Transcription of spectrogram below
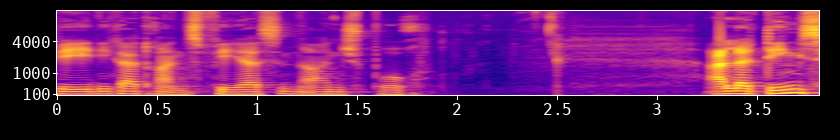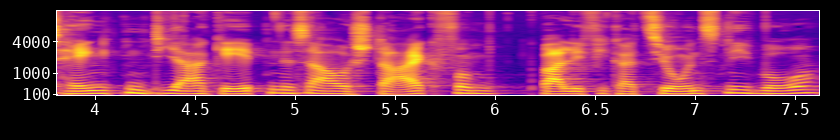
weniger Transfers in Anspruch. Allerdings hängten die Ergebnisse auch stark vom Qualifikationsniveau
